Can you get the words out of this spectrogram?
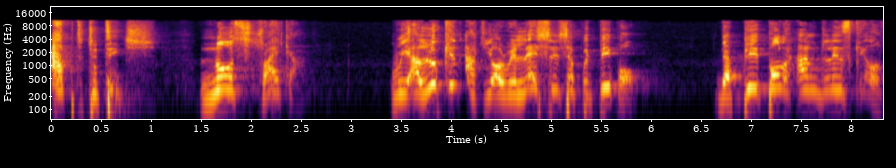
apt to teach, no striker. We are looking at your relationship with people the people handling skills,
